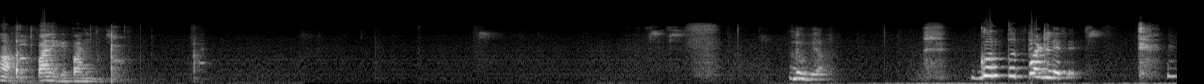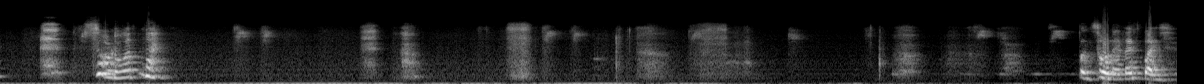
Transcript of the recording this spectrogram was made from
हा पाणी घे पाणी. डुब्या गुंतून पडलेले. सोडवत नाही. पण सोडायलाच पाहिजे.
